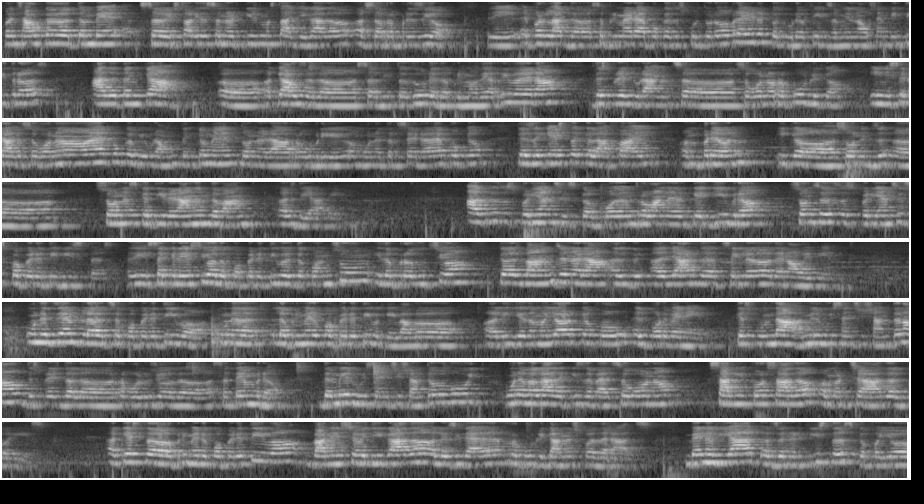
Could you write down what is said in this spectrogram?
Pensau que també la història de l'anarquisme està lligada a la repressió. És dir, he parlat de la primera època d'escultura obrera, que dura fins a 1923, ha de tancar eh, a causa de la dictadura de Primo de Rivera, després durant la segona república iniciarà la segona època, viurà un tancament, tornarà a reobrir amb una tercera època, que és aquesta que la FAI empren i que són eh, són els que tiraran endavant el diari. Altres experiències que poden trobar en aquest llibre són les experiències cooperativistes, és a dir, la creació de cooperatives de consum i de producció que es van generar al, al llarg del segle XIX i XX. Un exemple és la cooperativa, una, la primera cooperativa que hi va haver a l'illa de Mallorca fou el Porvenir, que es fundà en 1869, després de la revolució de setembre de 1868, una vegada que Isabel II s'ha vist forçada a marxar del país. Aquesta primera cooperativa va néixer lligada a les idees republicanes federals. Ben aviat, els anarquistes, que feia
